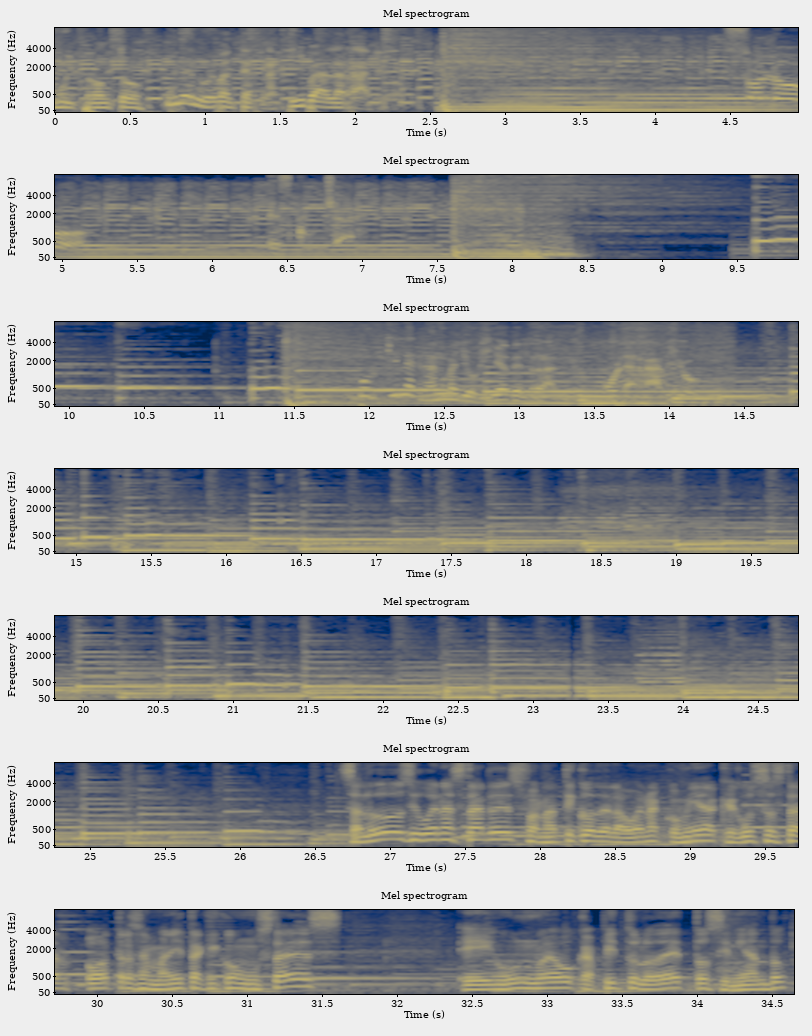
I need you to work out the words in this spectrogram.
Muy pronto, una nueva alternativa a la radio. Solo escucha. ¿Por qué la gran mayoría del radio o la radio Saludos y buenas tardes, fanáticos de la buena comida. Qué gusto estar otra semanita aquí con ustedes en un nuevo capítulo de Tocineando.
